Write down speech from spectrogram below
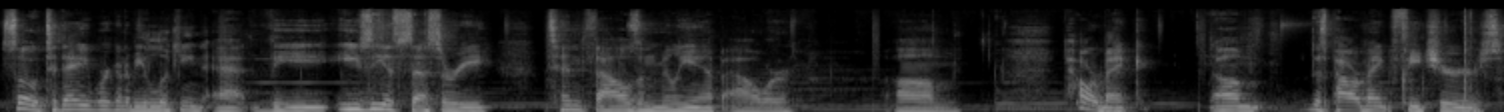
So today we're going to be looking at the Easy Accessory 10,000 milliamp hour um, power bank. Um, this power bank features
